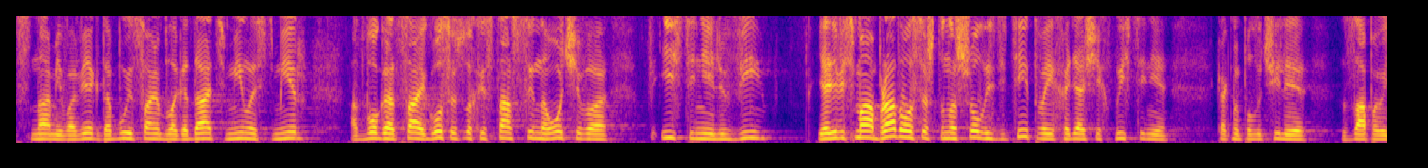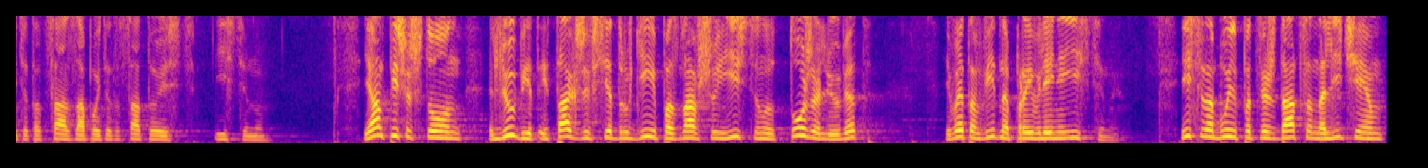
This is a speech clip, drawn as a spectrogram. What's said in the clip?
с нами вовек. Да будет с вами благодать, милость, мир от Бога Отца и Господа Иисуса Христа, Сына Отчего, в истине и любви. Я весьма обрадовался, что нашел из детей твоих, ходящих в истине, как мы получили заповедь от Отца, заповедь от Отца, то есть истину. Иоанн пишет, что он любит, и также все другие, познавшие истину, тоже любят. И в этом видно проявление истины. Истина будет подтверждаться наличием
